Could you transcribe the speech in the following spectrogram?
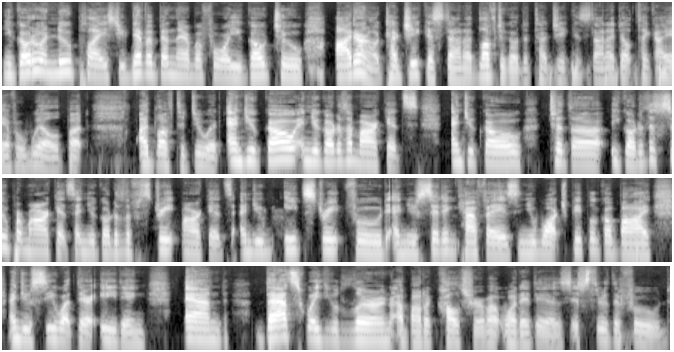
You go to a new place, you've never been there before. You go to, I don't know, Tajikistan. I'd love to go to Tajikistan. I don't think I ever will, but I'd love to do it. And you go and you go to the markets and you go to the you go to the supermarkets and you go to the street markets and you eat street food and you sit in cafes and you watch people go by and you see what they're eating and that's where you learn about a culture, about what it is. It's through the food.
